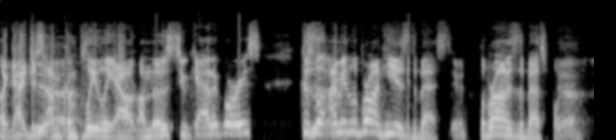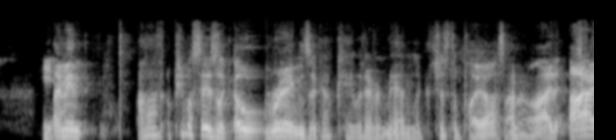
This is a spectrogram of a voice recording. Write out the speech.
Like, I just, I'm completely out on those two categories. Because Yeah. I mean, LeBron, he is the best, dude. LeBron is the best player. Yeah. Yeah. I mean, people say it's like, oh, rings. Like, okay, whatever, man. Like, just the playoffs. I don't know. I I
